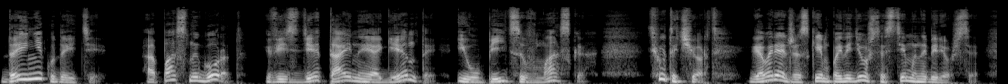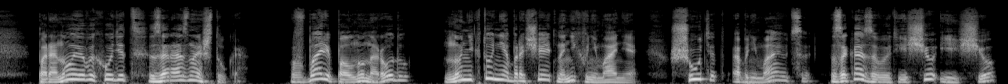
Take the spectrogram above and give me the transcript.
Да и некуда идти. Опасный город. Везде тайные агенты и убийцы в масках. Тьфу ты черт, говорят же, с кем поведешься, с тем и наберешься. Паранойя, выходит, заразная штука. В баре полно народу, но никто не обращает на них внимания. Шутят, обнимаются, заказывают еще и еще.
